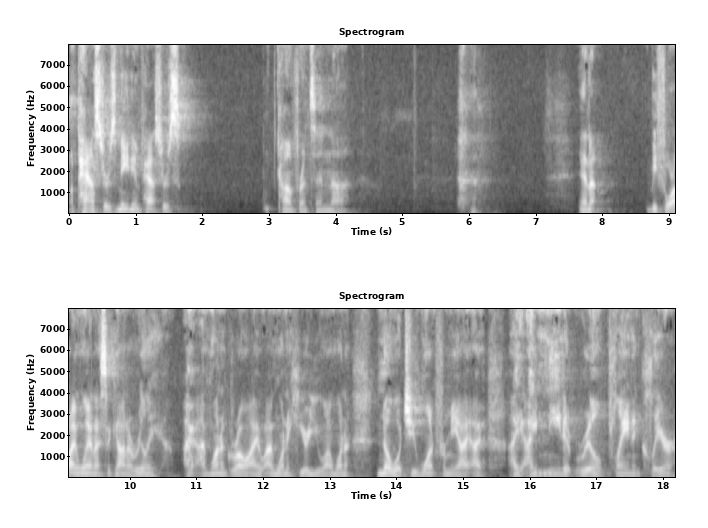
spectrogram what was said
a pastor's meeting, pastor's conference, and uh, and before I went, I said, God, I really, I, I want to grow. I, I want to hear you. I want to know what you want from me. I, I, I, need it real plain and clear.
